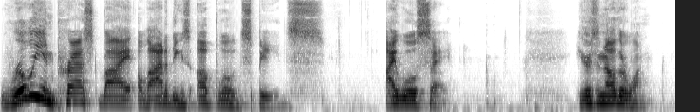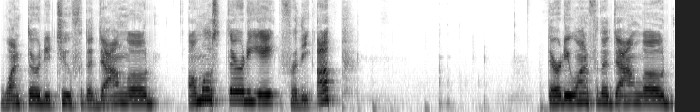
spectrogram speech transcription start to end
Really impressed by a lot of these upload speeds. I will say. Here's another one 132 for the download, almost 38 for the up, 31 for the download.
